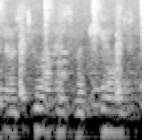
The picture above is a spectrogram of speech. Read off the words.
those two others were killed.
